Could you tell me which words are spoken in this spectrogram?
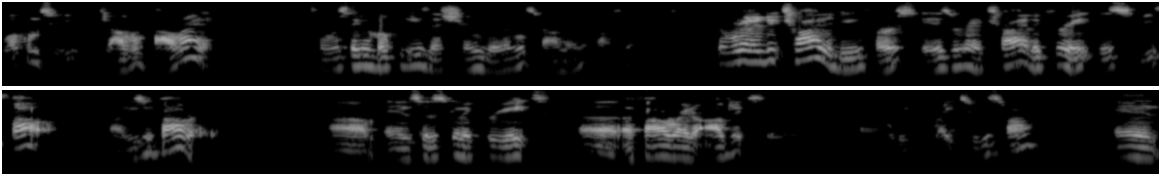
welcome to Java file writing. So we're saving both of these as string variables found in the content. So we're going to do, try to do first is we're going to try to create this new file uh, using file writer. Um, and so it's going to create uh, a file writer object so uh, we can write to this file. And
